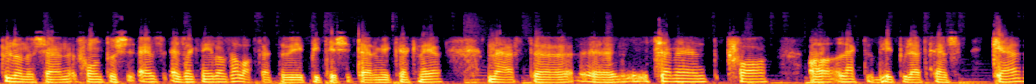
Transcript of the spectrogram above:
Különösen fontos ez ezeknél az alapvető építési termékeknél, mert uh, uh, cement, fa a legtöbb épülethez kell,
